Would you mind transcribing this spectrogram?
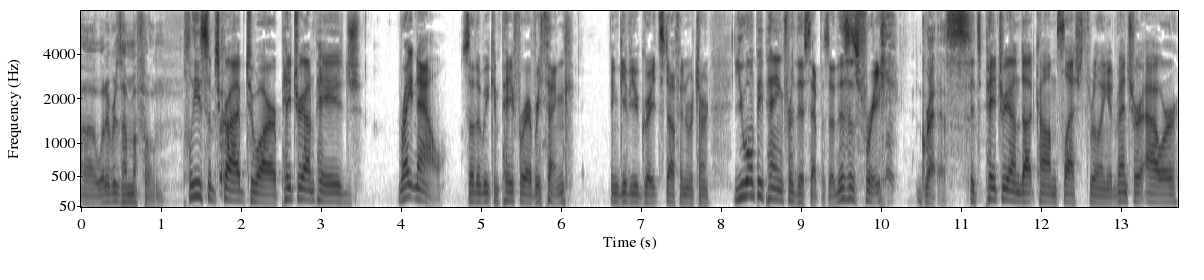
Uh, whatever's on my phone. Please subscribe to our Patreon page right now so that we can pay for everything and give you great stuff in return. You won't be paying for this episode. This is free. Gratis. It's patreon.com slash thrilling adventure hour.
